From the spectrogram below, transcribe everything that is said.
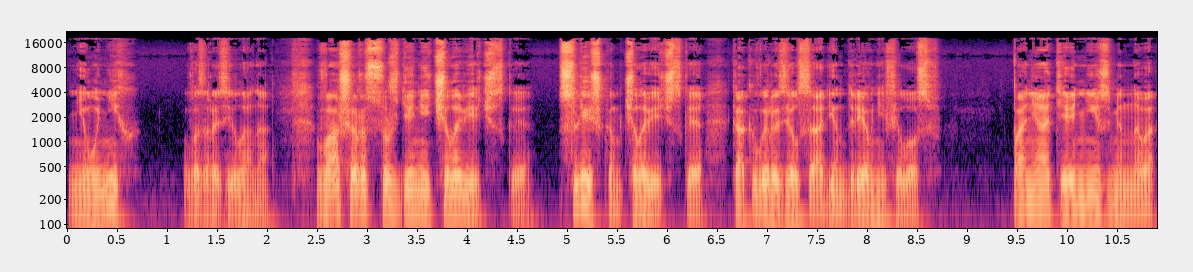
не у них, — возразила она. — Ваше рассуждение человеческое — слишком человеческое, как выразился один древний философ. Понятия низменного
